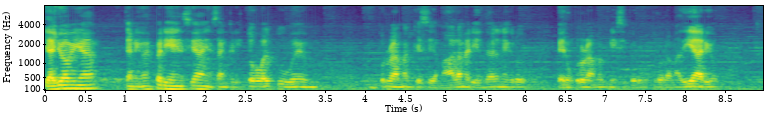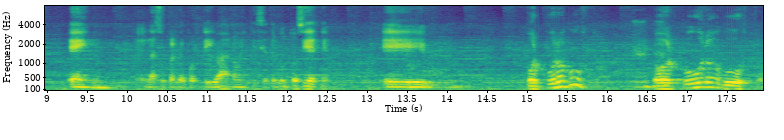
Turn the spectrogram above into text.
ya yo había tenido experiencia en San Cristóbal, tuve programa que se llamaba La Merienda del Negro, era un programa al principio, era un programa diario en, en la Superdeportiva 97.7, eh, por puro gusto por puro gusto.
